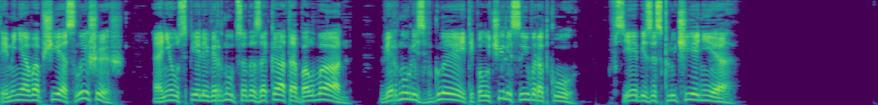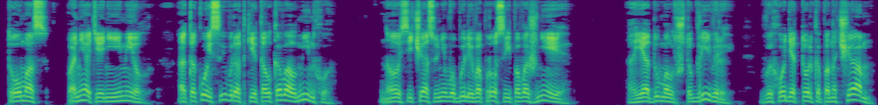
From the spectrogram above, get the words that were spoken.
Ты меня вообще слышишь? Они успели вернуться до заката, болван! Вернулись в Глейд и получили сыворотку. Все без исключения!» Томас понятия не имел, о какой сыворотке толковал Минхо. Но сейчас у него были вопросы и поважнее. А я думал, что гриверы выходят только по ночам.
